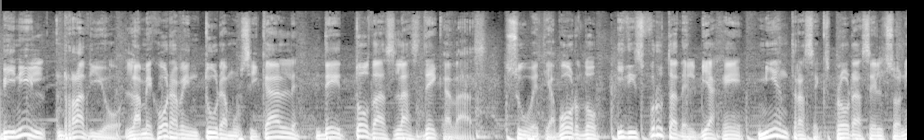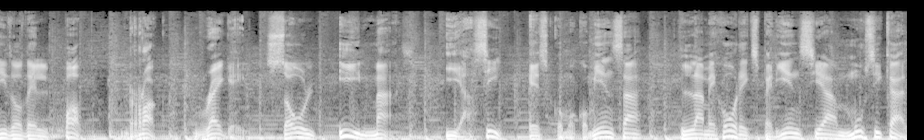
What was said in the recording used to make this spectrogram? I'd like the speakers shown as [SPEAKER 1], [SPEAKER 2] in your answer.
[SPEAKER 1] Vinil Radio, la mejor aventura musical de todas las décadas. Súbete a bordo y disfruta del viaje mientras exploras el sonido del pop, rock, reggae, soul y más. Y así es como comienza la mejor experiencia musical.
